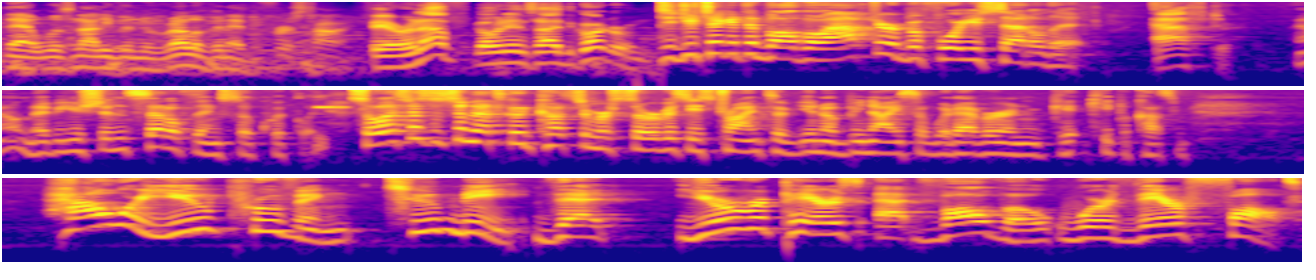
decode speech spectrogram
that was not even relevant at the first time. Fair enough. Going inside the courtroom. Did you take it to Volvo after or before you settled it? After. Well, maybe you shouldn't settle things so quickly. So let's just assume that's good customer service. He's trying to, you know, be nice or whatever and ke- keep a customer. How are you proving to me that your repairs at Volvo were their fault?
